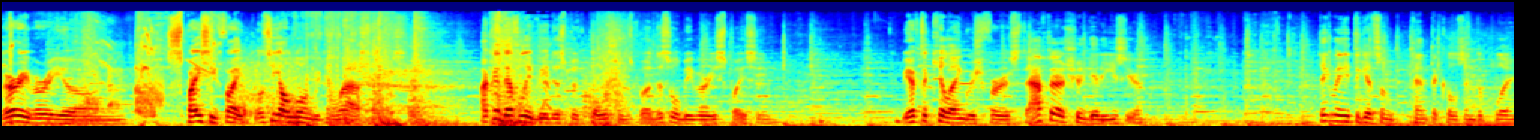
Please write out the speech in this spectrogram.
Very, very um, spicy fight. Let's see how long we can last. honestly. I could definitely beat this with potions, but this will be very spicy. We have to kill Anguish first. After it should get easier. I think we need to get some tentacles into play.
